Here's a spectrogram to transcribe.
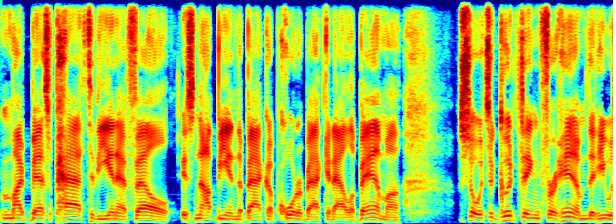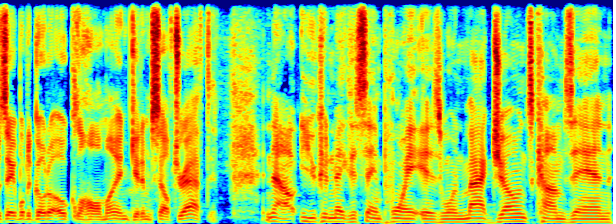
my best path to the NFL is not being the backup quarterback at Alabama. So it's a good thing for him that he was able to go to Oklahoma and get himself drafted. Now you could make the same point is when Mac Jones comes in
